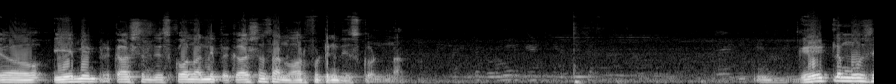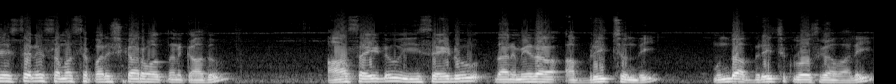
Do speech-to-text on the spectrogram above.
ఏమేమి ప్రికాషన్ తీసుకోవాలో అన్ని ప్రికాషన్స్ ఆన్ వార్ ఫుటింగ్ తీసుకుంటున్నా గేట్లు మూసేస్తేనే సమస్య పరిష్కారం అవుతుందని కాదు. ఆ సైడు ఈ సైడు దాని మీద ఆ బ్రీచ్ ఉంది. ముందు ఆ బ్రీచ్ క్లోజ్ కావాలి.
